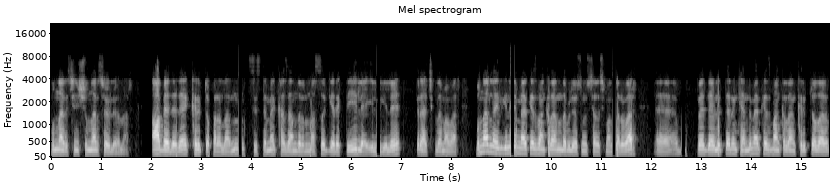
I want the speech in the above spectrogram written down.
bunlar için şunları söylüyorlar. ABD'de kripto paralarının sisteme kazandırılması gerektiğiyle ilgili bir açıklama var. Bunlarla ilgili merkez bankalarının da biliyorsunuz çalışmaları var. Ee, ve devletlerin kendi merkez bankalarının kriptolar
